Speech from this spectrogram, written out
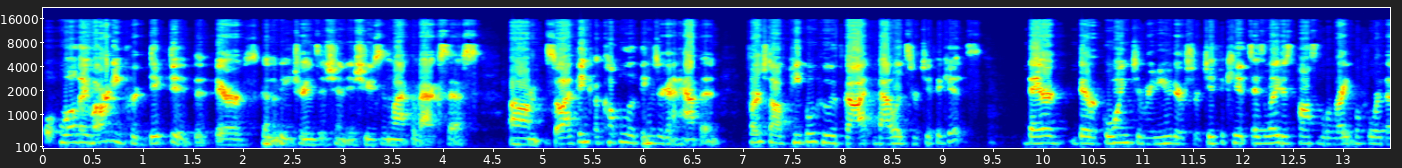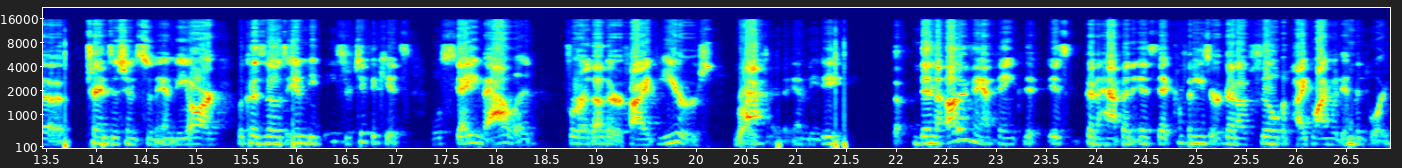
Well, they've already predicted that there's going to be transition issues and lack of access. Um, so I think a couple of things are going to happen. First off, people who have got valid certificates they're they're going to renew their certificates as late as possible right before the transitions to the MDR because those MDD certificates will stay valid for another five years right. after the MDD. Then the other thing I think that is going to happen is that companies are going to fill the pipeline with inventory.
